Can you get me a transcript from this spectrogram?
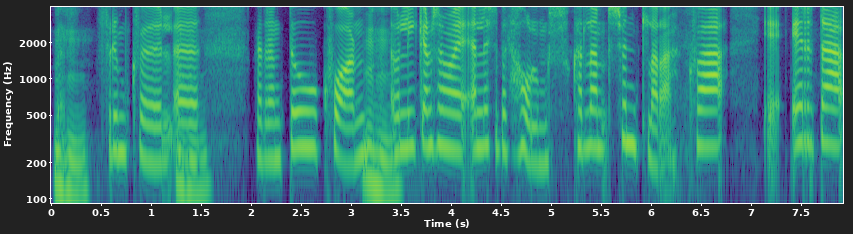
mm -hmm. frumkvöðul, mm -hmm. uh, hvað er hann, Do Kwon, mm -hmm. líka hann sem var Elizabeth Holmes, er hann svindlara? Hvað er þetta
